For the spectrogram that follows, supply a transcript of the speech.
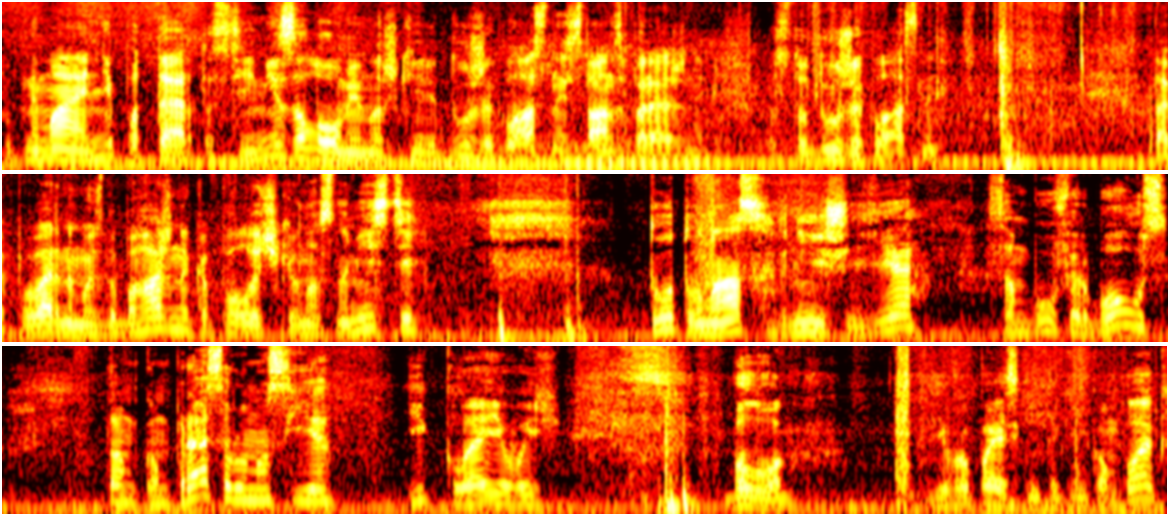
Тут немає ні потертості, ні заломів на шкірі. Дуже класний стан збережений. Просто дуже класний. Так, повернемось до багажника. Полочки у нас на місці. Тут у нас в ніші є сам буфер Bose, там компресор у нас є і клеєвий балон. Європейський такий комплект.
